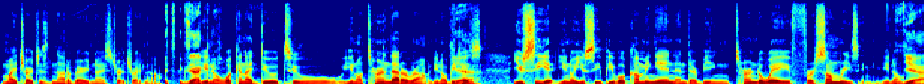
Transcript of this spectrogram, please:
my church is not a very nice church right now. It's exactly You know, what can I do to, you know, turn that around, you know, because you see it, you know, you see people coming in and they're being turned away for some reason, you know? yeah.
